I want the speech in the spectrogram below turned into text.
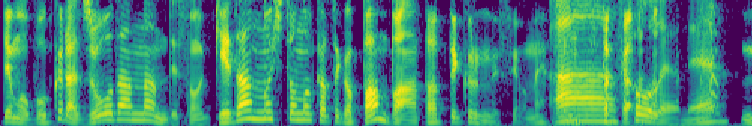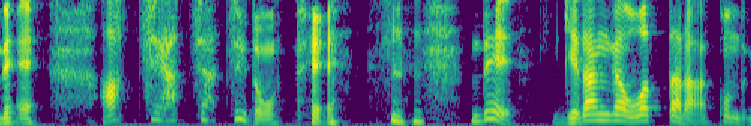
でも僕ら上段なんで、その下段の人の風がバンバン当たってくるんですよね。そのああ、下から。そうだよね。で、あっちあっちあっちと思って。で、下段が終わったら、今度、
